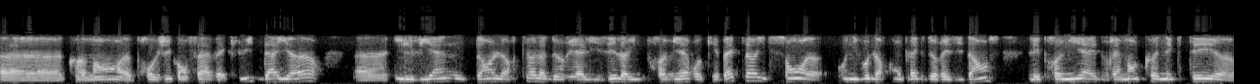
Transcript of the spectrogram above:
euh, comment euh, projet qu'on fait avec lui. D'ailleurs, euh, ils viennent dans leur cas là, de réaliser là, une première au Québec. Là, ils sont euh, au niveau de leur complexe de résidence les premiers à être vraiment connectés euh,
